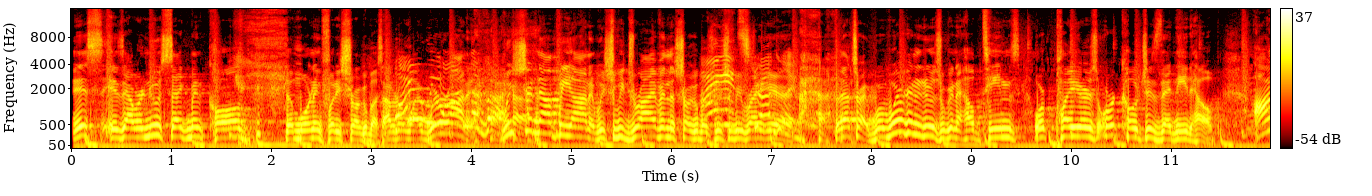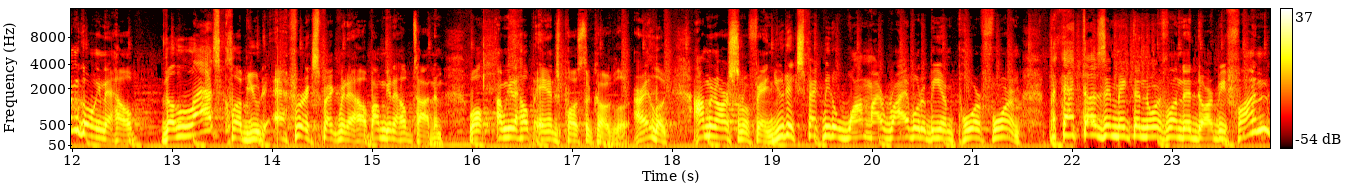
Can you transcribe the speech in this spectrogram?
This is our new segment called the Morning Footy Struggle Bus. I don't Why know why we we're on it. bus? We should not be on it. We should be driving the struggle bus. I we should be right here. But that's right. What we're going to do is we're going to help teams or players or coaches that need help. I'm going to help the last club you'd ever expect me to help. I'm going to help Tottenham. Well, I'm going to help Ange Postecoglou. All right, look, I'm an Arsenal fan. You'd expect me to want my rival to be in poor form, but that doesn't make the North London Derby fun.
